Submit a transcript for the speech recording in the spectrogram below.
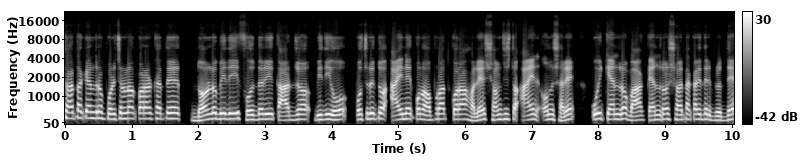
সহায়তা কেন্দ্র পরিচালনা করার ক্ষেত্রে দণ্ডবিধি, ফৌজদারি, কার্যবিধি ও প্রচলিত আইনে কোনো অপরাধ করা হলে সংশ্লিষ্ট আইন অনুসারে ওই কেন্দ্র বা কেন্দ্র সহায়তাকারীদের বিরুদ্ধে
